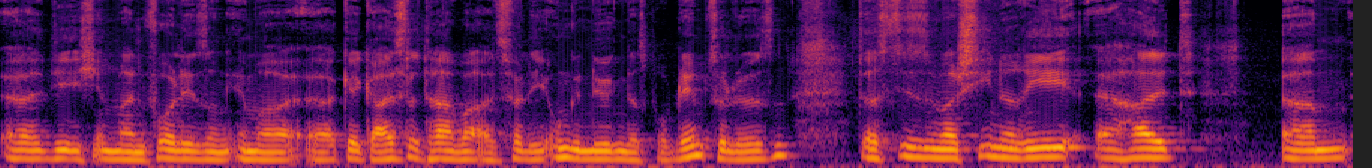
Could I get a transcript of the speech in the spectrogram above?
die ich in meinen Vorlesungen immer äh, gegeißelt habe, als völlig ungenügend das Problem zu lösen, dass diese Maschinerie äh, halt ähm,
